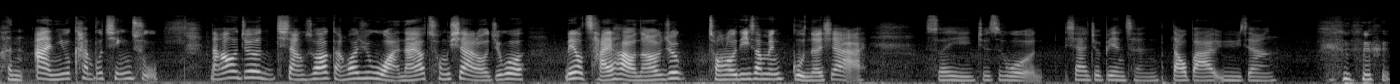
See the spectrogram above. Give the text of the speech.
很暗又看不清楚，然后就想说要赶快去玩啊，要冲下楼，结果没有踩好，然后就从楼梯上面滚了下来，所以就是我。现在就变成刀疤鱼这样。呵呵呵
